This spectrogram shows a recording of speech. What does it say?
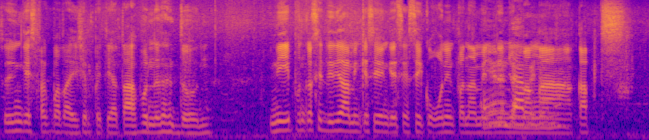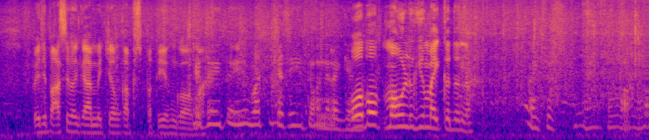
So yun guys, pag patay, syempre tinatapon na lang doon. Iniipon kasi din namin kasi yun guys, kasi kukunin pa namin Ayun, din ang yung dami mga cups. Pwede pa kasi magamit yung cups pati yung goma. Ito, ito, ito. Ba't kasi ito ang nilagyan? Oo po, mahulog yung mic ko doon ah. Ay, sus. Ay, kawawa.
